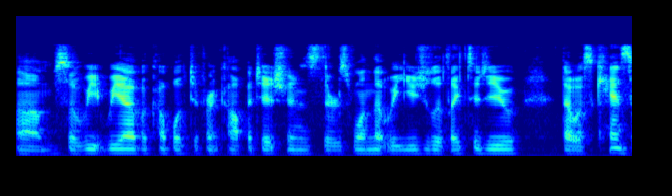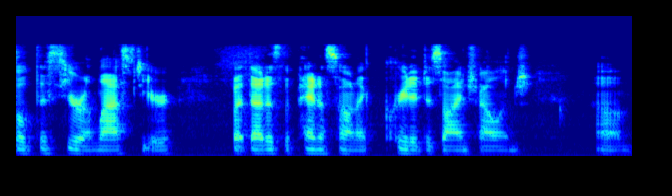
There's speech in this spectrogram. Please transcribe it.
Um, so we, we have a couple of different competitions. There's one that we usually like to do that was canceled this year and last year, but that is the Panasonic Creative Design Challenge. Um,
